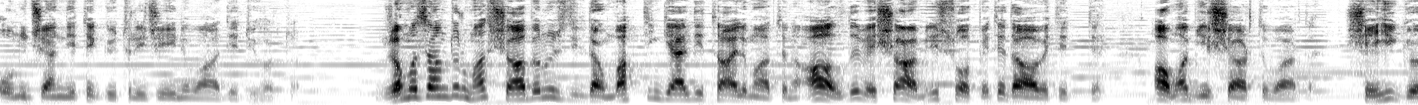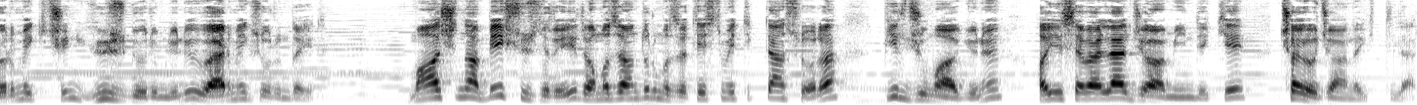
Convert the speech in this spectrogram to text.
onu cennete götüreceğini vaat ediyordu. Ramazan Durmaz Şaban Özdil'den vaktin geldiği talimatını aldı ve Şamil'i sohbete davet etti. Ama bir şartı vardı. Şeyhi görmek için yüz görümlülüğü vermek zorundaydı. Maaşından 500 lirayı Ramazan Durmaz'a teslim ettikten sonra bir cuma günü Hayırseverler Camii'ndeki çay ocağına gittiler.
